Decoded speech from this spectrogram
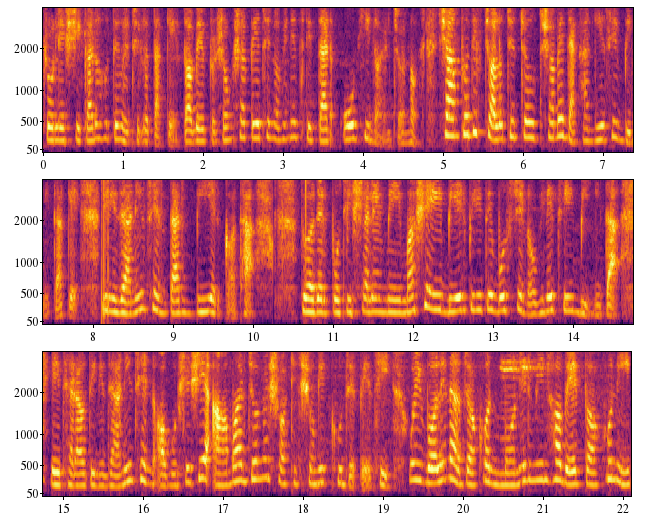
ট্রোলের শিকারও হতে হয়েছিল তাকে। তবে প্রশংসা পেয়েছেন অভিনেত্রী তার অভিনয়ের জন্য। সাম্প্রতিক চলচ্চিত্র উৎসবে দেখা গিয়েছে বিনীতাকে। তিনি জানিয়েছেন তার বিয়ের কথা। দু হাজার পঁচিশ সালের মে মাসেই বিয়ের পিড়িতে বসছেন অভিনেত্রী বিনীতা। এছাড়াও তিনি জানিয়েছেন, অবশেষে আমার জন্য সঠিক সঙ্গী খুঁজে পেয়েছি। ওই বলে না, যখন মনের মিল হবে তখনই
